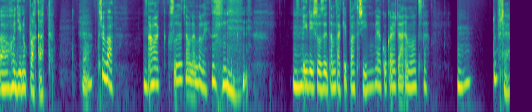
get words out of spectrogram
uh, hodinu plakat. Jo? Třeba, mm-hmm. ale slzy tam nebyly. mm-hmm. I když slzy tam taky patří, jako každá emoce. Mm-hmm. Dobře.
